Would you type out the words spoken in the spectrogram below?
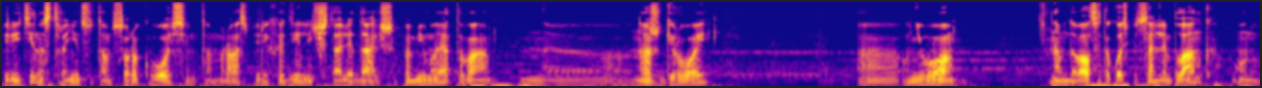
перейти на страницу там 48, там раз переходили, читали дальше. Помимо этого, э, наш герой, э, у него нам давался такой специальный бланк, он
